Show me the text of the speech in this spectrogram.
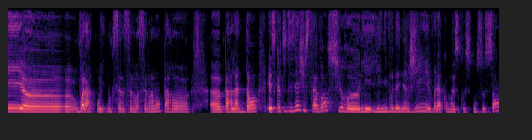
et euh, voilà, oui, donc c'est vraiment par, euh, euh, par là-dedans. Et ce que tu disais juste avant sur les, niveaux d'énergie, voilà, comment est-ce qu'on se sent.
